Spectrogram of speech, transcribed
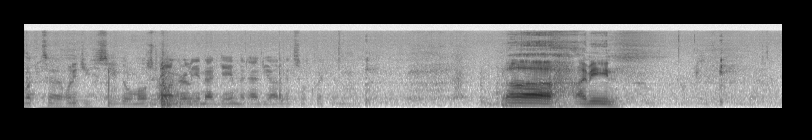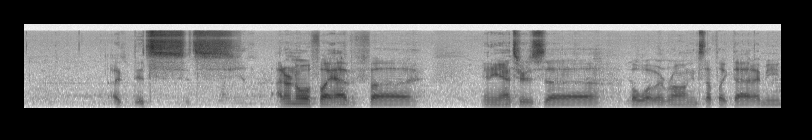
what uh, what did you see go most wrong early in that game that had you out of it so quick? Uh, I mean, I- it's it's. I don't know if I have uh, any answers uh, about what went wrong and stuff like that. I mean,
